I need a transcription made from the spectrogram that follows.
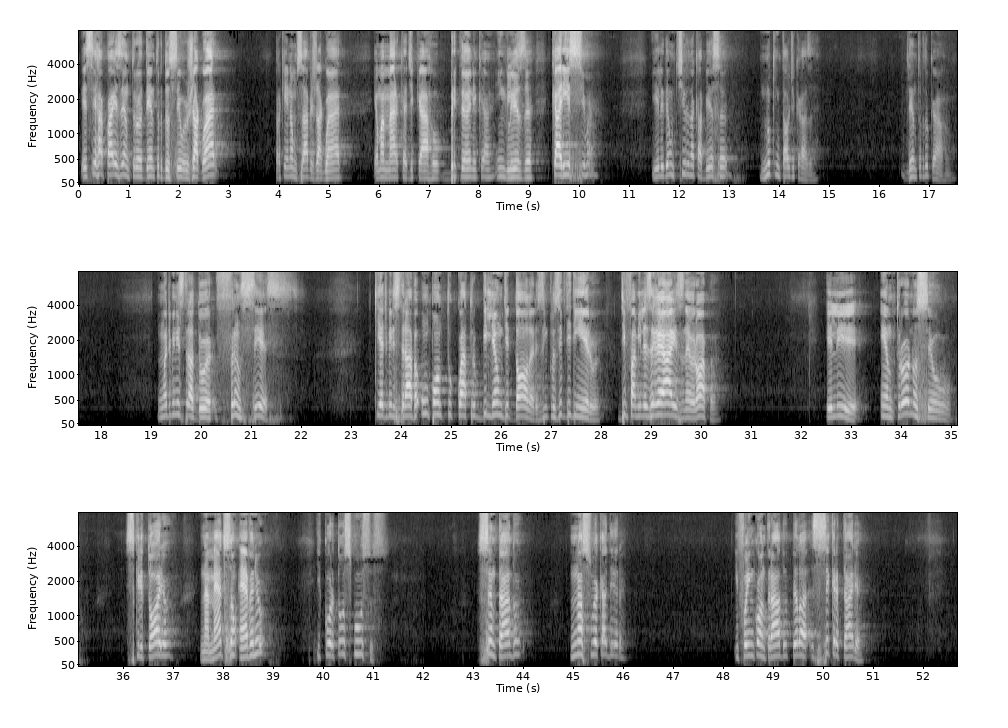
Esse rapaz entrou dentro do seu Jaguar. Para quem não sabe, Jaguar é uma marca de carro britânica, inglesa, caríssima. E ele deu um tiro na cabeça no quintal de casa, dentro do carro. Um administrador francês que administrava 1,4 bilhão de dólares, inclusive de dinheiro, de famílias reais na Europa, ele entrou no seu escritório na Madison Avenue e cortou os pulsos, sentado na sua cadeira. E foi encontrado pela secretária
